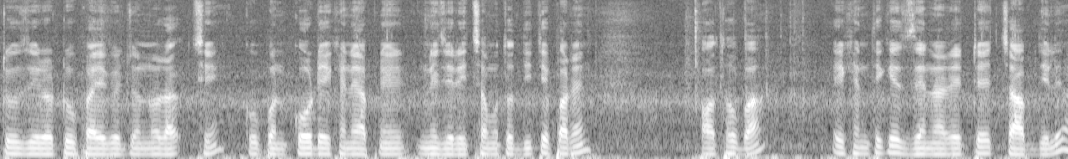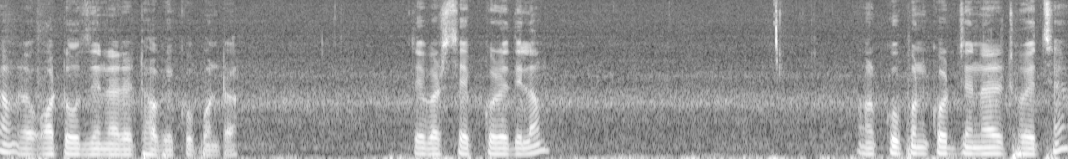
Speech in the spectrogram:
টু জিরো টু ফাইভের জন্য রাখছি। কুপন কোড এখানে আপনি নিজের ইচ্ছা মতো দিতে পারেন। অথবা এখান থেকে জেনারেটে চাপ দিলে আমরা অটো জেনারেট হবে কুপনটা তো এবার সেভ করে দিলাম। আমার কুপন কোড জেনারেট হয়েছে।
